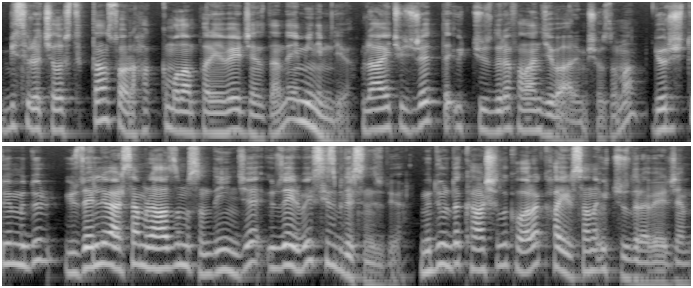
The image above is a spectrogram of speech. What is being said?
Bir süre çalıştıktan sonra hakkım olan parayı vereceğinizden de eminim diyor. Raiç ücret de 300 lira falan civarıymış o zaman. Görüştüğü müdür 150 versem razı mısın deyince Üzeyir Bey siz bilirsiniz diyor. Müdür de karşılık olarak hayır sana 300 lira vereceğim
